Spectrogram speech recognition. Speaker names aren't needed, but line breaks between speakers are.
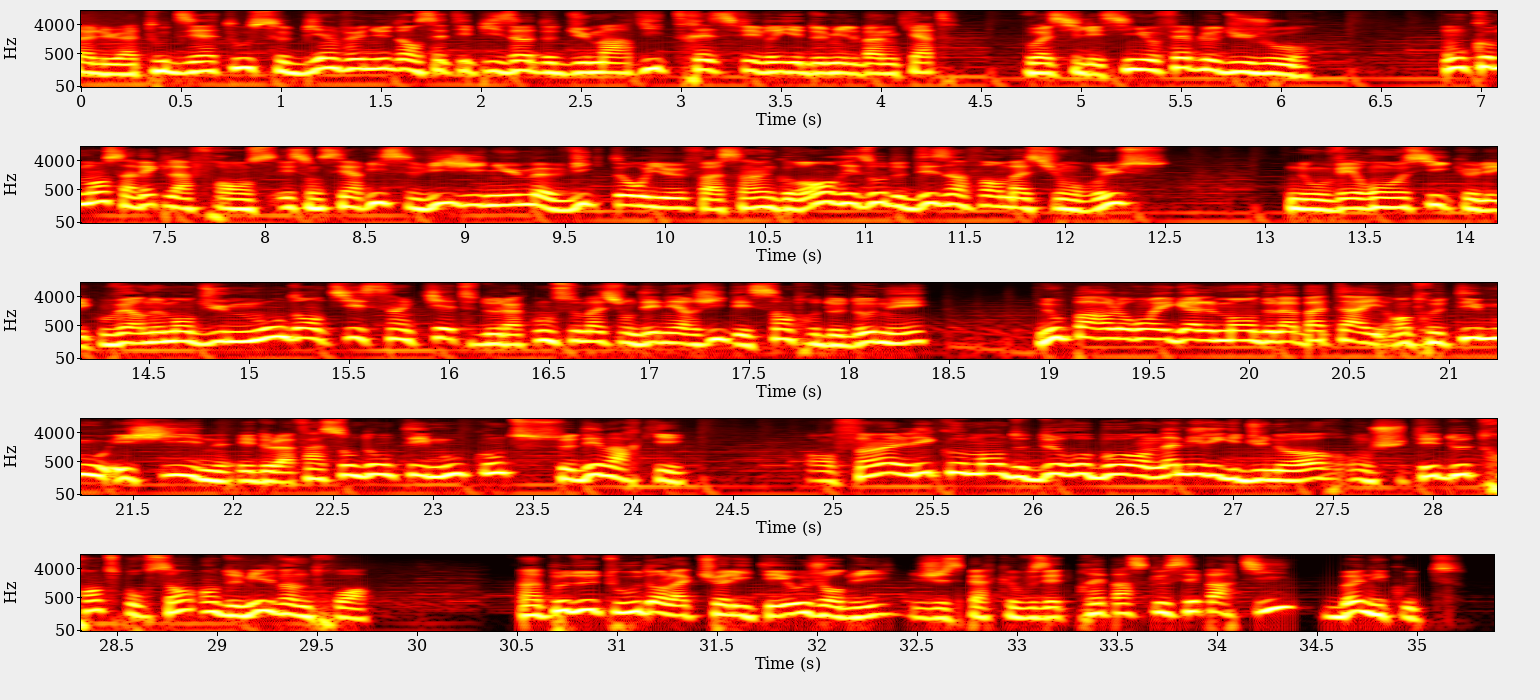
Salut à toutes et à tous, bienvenue dans cet épisode du mardi 13 février 2024. Voici les signaux faibles du jour. On commence avec la France et son service Viginum victorieux face à un grand réseau de désinformation russe. Nous verrons aussi que les gouvernements du monde entier s'inquiètent de la consommation d'énergie des centres de données. Nous parlerons également de la bataille entre Temu et Chine et de la façon dont Temu compte se démarquer. Enfin, les commandes de robots en Amérique du Nord ont chuté de 30% en 2023. Un peu de tout dans l'actualité aujourd'hui, j'espère que vous êtes prêts parce que c'est parti, bonne écoute.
